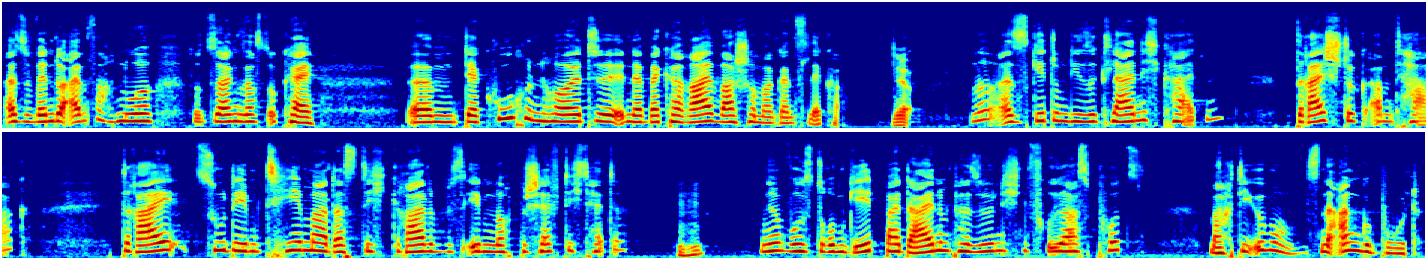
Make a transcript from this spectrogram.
Also wenn du einfach nur sozusagen sagst, okay, ähm, der Kuchen heute in der Bäckerei war schon mal ganz lecker. Ne? Also es geht um diese Kleinigkeiten, drei Stück am Tag, drei zu dem Thema, das dich gerade bis eben noch beschäftigt hätte, ne? wo es darum geht, bei deinem persönlichen Frühjahrsputz, mach die Übung, ist ein Angebot.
